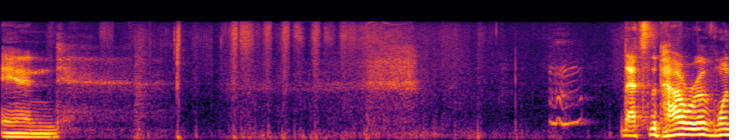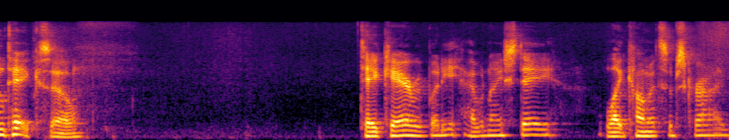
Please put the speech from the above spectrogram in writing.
and that's the power of one take. So take care, everybody. Have a nice day. Like, comment, subscribe.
